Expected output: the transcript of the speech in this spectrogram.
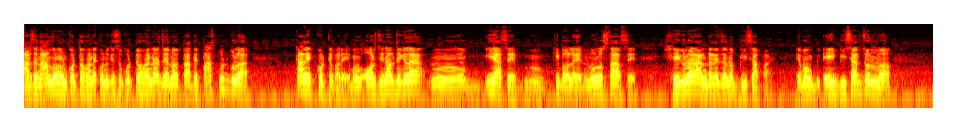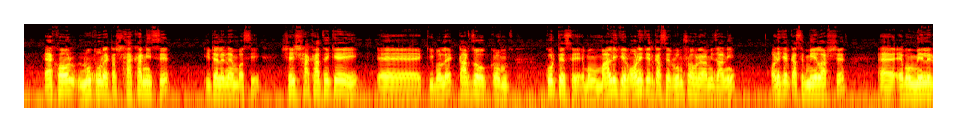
আর যেন আন্দোলন করতে হয় না, কোনো কিছু করতে হয় না, যেন তাদের পাসপোর্টগুলা কালেক্ট করতে পারে। এবং অরিজিনাল যেগুলা ই আছে কি বলে নলস্তা আছে, সেগুলোর আন্ডারে যেন ভিসা পায়। এবং এই ভিসার জন্য এখন নতুন একটা শাখা নিচ্ছে ইটালিয়ান এম্বাসি সেই শাখা থেকেই কি বলে, কার্যক্রম করতেছে। এবং মালিকের, অনেকের কাছে, রোম শহরে আমি জানি, অনেকের কাছে মেল আসছে। এবং মেলের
